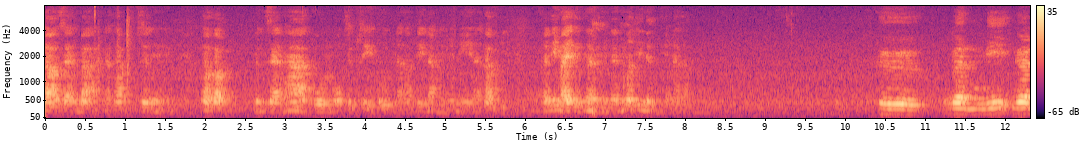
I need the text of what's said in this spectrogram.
9แสนบาทนะครับ ซึ่งเท่ากับ1นึ่งแสนห้าคูณ64ทุนนะครับ ที่นั่งอยู่ในนี้นะครับ อันนี้หมายถึงเงินเงินงวดที่หนึ่งใช่ไหมครับ คือเงินมีเงิน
